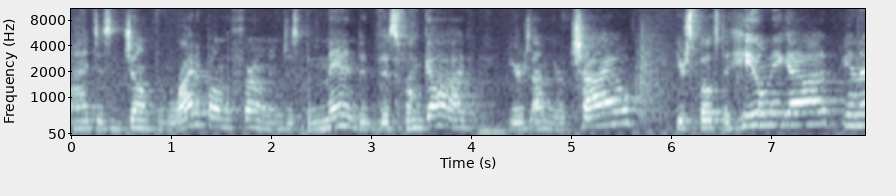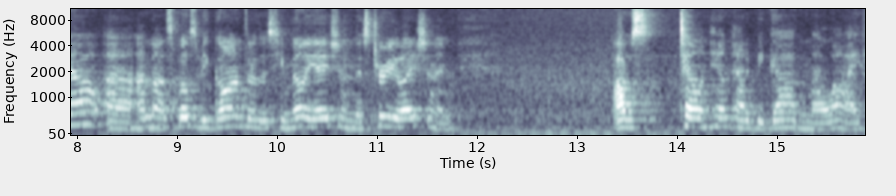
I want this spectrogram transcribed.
I just jumped right up on the throne and just demanded this from God. You're, I'm your child. You're supposed to heal me, God. You know, uh, I'm not supposed to be going through this humiliation and this tribulation. And I was telling him how to be God in my life.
